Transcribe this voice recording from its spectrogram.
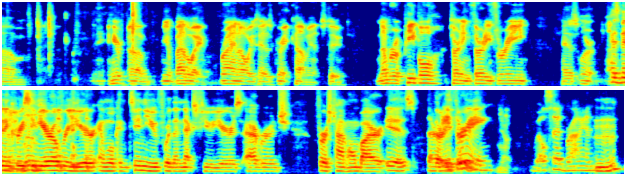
Um, here, um, you know, by the way, Brian always has great comments too. Number of people turning 33 has learned Has been I- I increasing year over year and will continue for the next few years. Average first time home buyer is 33. Yeah. Well said, Brian. mhm,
